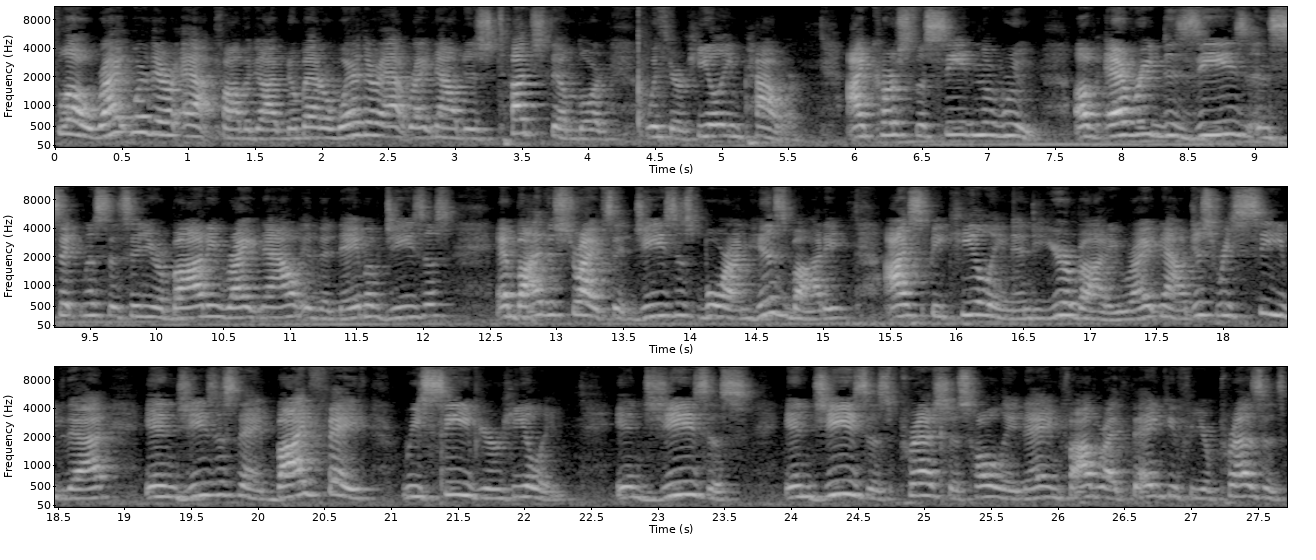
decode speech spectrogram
flow right where they're at, Father God, no matter where they're at right now. Just touch them, Lord, with your healing power. I curse the seed and the root of every disease and sickness that's in your body right now in the name of Jesus. And by the stripes that Jesus bore on his body, I speak healing into your body right now. Just receive that in Jesus' name. By faith, receive your healing. In Jesus' in Jesus' precious holy name. Father, I thank you for your presence.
